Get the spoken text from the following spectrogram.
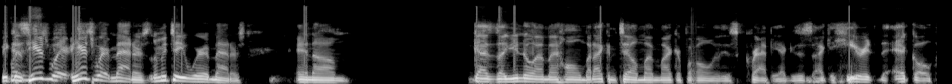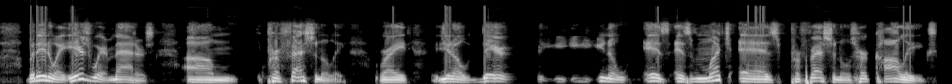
because here's where here's where it matters. Let me tell you where it matters. And um, guys, you know I'm at home, but I can tell my microphone is crappy. I can just I can hear it, the echo. But anyway, here's where it matters. Um, professionally, right? You know, there you know, as as much as professionals, her colleagues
